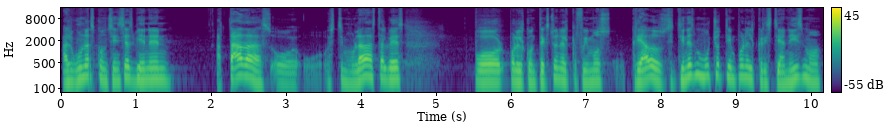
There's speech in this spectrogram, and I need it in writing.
algunas conciencias vienen atadas o, estimuladas tal vez por, por, el contexto en el que fuimos criados. Si tienes mucho tiempo en el cristianismo,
